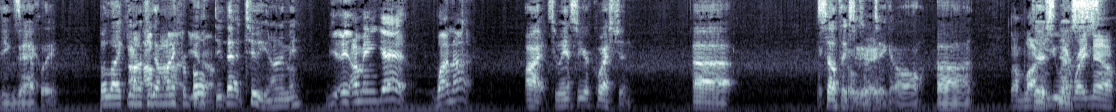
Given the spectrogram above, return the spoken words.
Exactly. But like, you know, Uh, if you got uh, money for you both, know. do that too. You know what I mean? Yeah, I mean, yeah. Why not? All right. To answer your question, uh, Celtics are going to take it all. Uh, I'm locking you no in right now.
